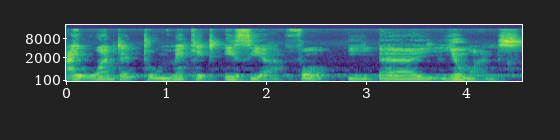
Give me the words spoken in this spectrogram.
I wanted to make it easier for uh, humans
